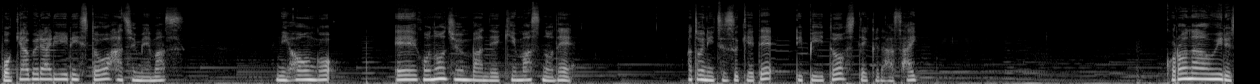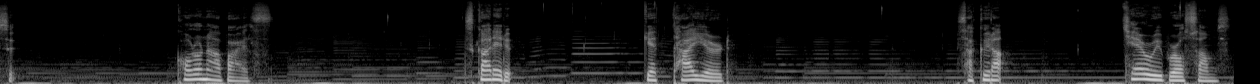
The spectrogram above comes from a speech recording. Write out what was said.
ボキャブラリーリストを始めます。日本語、英語の順番でいきますので、後に続けてリピートしてください。コロナウイルス、コロナバイルス、疲れる、get tired、桜、cherry blossoms、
